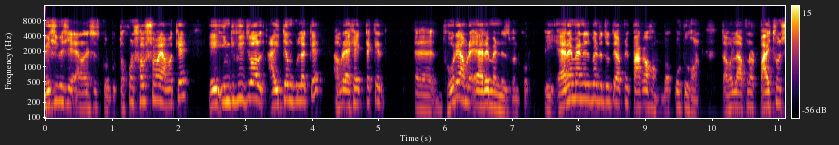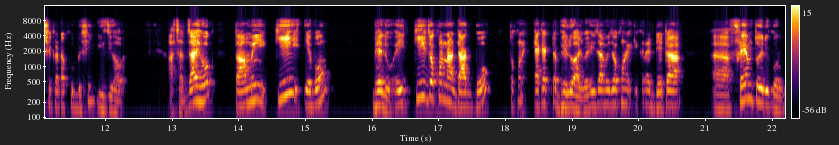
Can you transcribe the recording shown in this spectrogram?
বেশি বেশি অ্যানালিসিস করব, তখন সবসময় আমাকে এই ইন্ডিভিজুয়াল আইটেমগুলোকে আমরা এক একটাকে ধরে আমরা অ্যারে ম্যানেজমেন্ট করব। এই অ্যারে ম্যানেজমেন্টে যদি আপনি পাকা হন বা পটু হন, তাহলে আপনার পাইথন শেখাটা খুব বেশি ইজি হবে। আচ্ছা যাই হোক, তো আমি কি এবং ভ্যালু এই কি যখন না ডাকবো, তখন এক একটা ভ্যালু আসবে। এই যে আমি যখন এখানে ডেটা ফ্রেম তৈরি করব,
